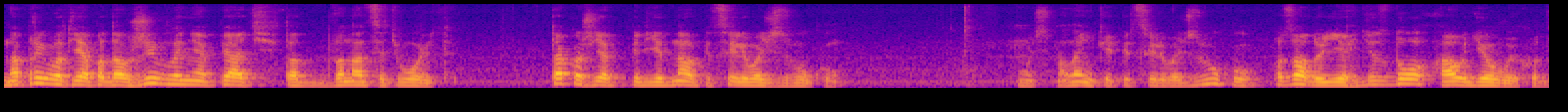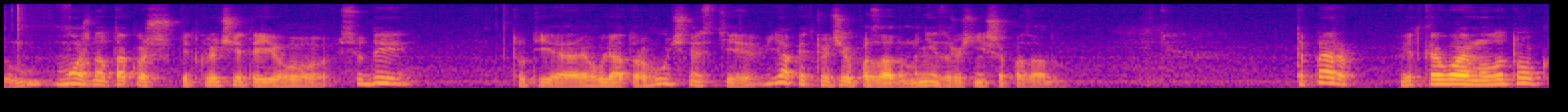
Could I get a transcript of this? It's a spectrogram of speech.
На привод я подав живлення 5 та 12 вольт. Також я під'єднав підсилювач звуку. Ось маленький підсилювач звуку. Позаду є гніздо аудіовиходу. Можна також підключити його сюди. Тут є регулятор гучності. Я підключив позаду, мені зручніше позаду. Тепер відкриваємо лоток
